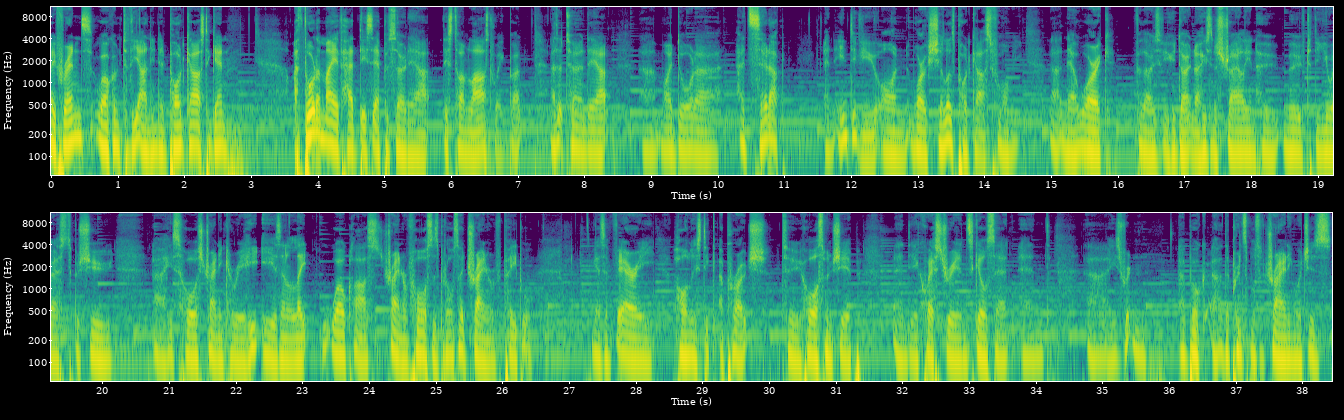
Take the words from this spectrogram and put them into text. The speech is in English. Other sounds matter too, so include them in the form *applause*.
Hey, friends, welcome to the Unhindered podcast again. I thought I may have had this episode out this time last week, but as it turned out, uh, my daughter had set up an interview on Warwick Schiller's podcast for me. Uh, now, Warwick, for those of you who don't know, he's an Australian who moved to the US to pursue uh, his horse training career. He, he is an elite, world class trainer of horses, but also trainer of people. He has a very holistic approach to horsemanship and the equestrian skill set. And uh, he's written a book, uh, The Principles of Training, which is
